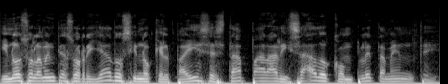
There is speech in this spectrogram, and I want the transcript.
y no solamente azorrillado, sino que el país está paralizado completamente.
